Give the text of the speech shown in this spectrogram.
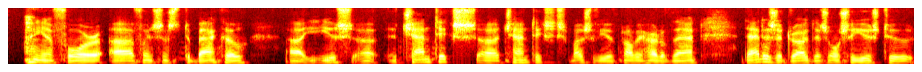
you know, for uh, for instance, tobacco uh, use. Uh, Chantix, uh, Chantix, most of you have probably heard of that. That is a drug that's also used to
